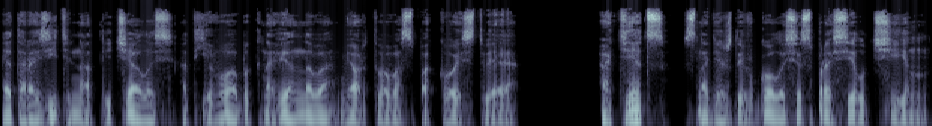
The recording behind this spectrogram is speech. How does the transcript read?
это разительно отличалось от его обыкновенного мертвого спокойствия. «Отец?» — с надеждой в голосе спросил Чин.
